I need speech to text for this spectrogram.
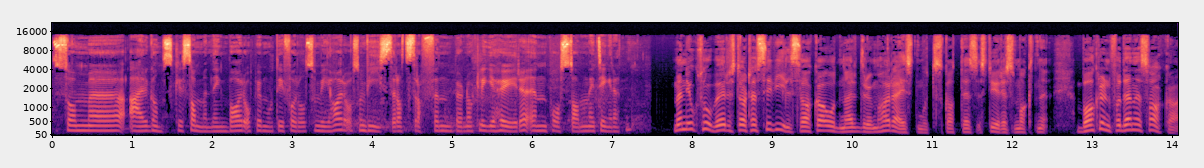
som eh, er ganske sammenlignbar opp imot de forhold som vi har, og som viser at straffen bør nok ligge høyere enn påstanden i tingretten. Men i oktober starta sivilsaka Odd Drøm har reist mot skattes styresmaktene. Bakgrunnen for denne saka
